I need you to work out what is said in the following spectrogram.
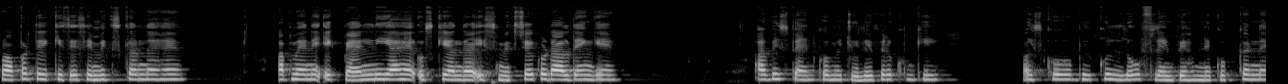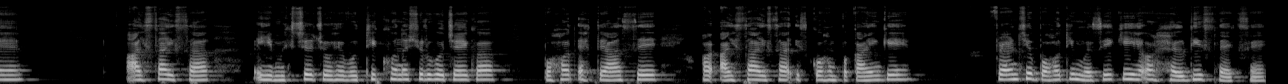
प्रॉपर तरीके से इसे मिक्स करना है। अब मैंने एक पैन लिया है, उसके अंदर इस मिक्सचर को डाल देंगे। अब इस पैन को मैं चूल्हे पर रखूँगी। और इसको बिल्कुल लो फ्लेम पे हमने कुक करना है। आहिस्ता आहिस्ता ये मिक्सचर जो है वो थिक होना शुरू हो जाएगा। बहुत एहतियात से और आहिस्ता आहिस्ता इसको हम पकाएँगे। फ्रेंड्स, ये बहुत ही मज़े की है और हेल्दी स्नैक्स हैं।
